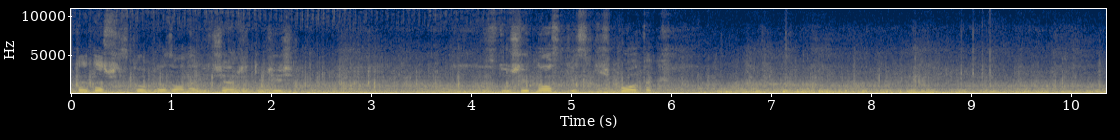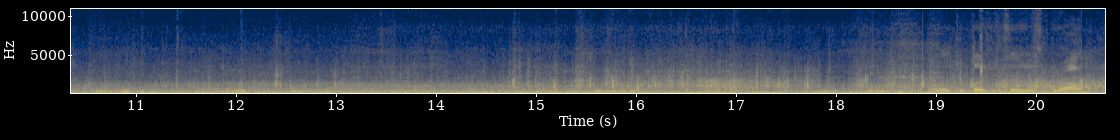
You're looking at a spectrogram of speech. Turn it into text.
Tutaj też wszystko ogrodzone. Liczyłem, że tu gdzieś wzdłuż jednostki jest jakiś płotek. Ale tutaj widzę jest brama.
